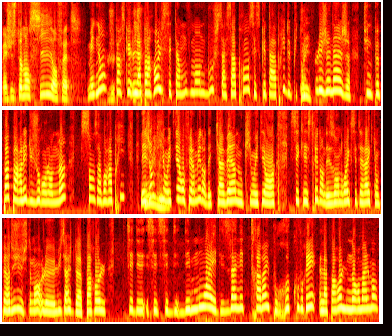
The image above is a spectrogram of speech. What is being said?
Mais justement, si, en fait. Mais non, parce que la parole, c'est un mouvement de bouche, ça s'apprend, c'est ce que tu as appris depuis ton plus jeune âge. Tu ne peux pas parler du jour au lendemain sans avoir appris. Les Oui, gens qui mais- ont été enfermés dans des cavernes ou qui ont été en- séquestrés dans des endroits, etc., et qui ont perdu justement l'usage de la parole, c'est des, mois et des années de travail pour recouvrer la parole normalement.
